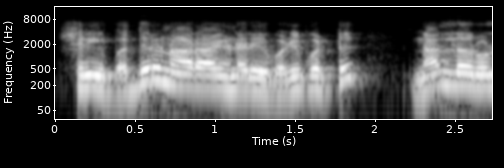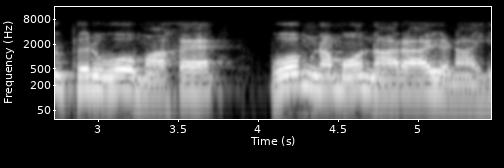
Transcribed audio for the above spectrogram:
ஸ்ரீ பத்ரிநாராயணரை வழிபட்டு நல்லருள் பெறுவோமாக. ஓம் நமோ நாராயணாய.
